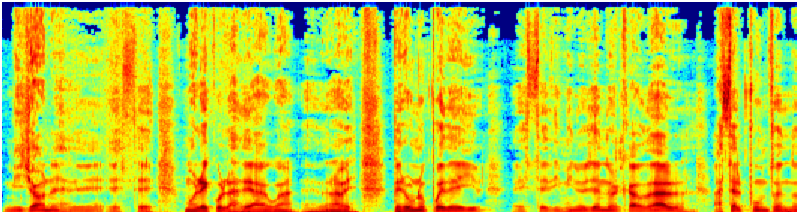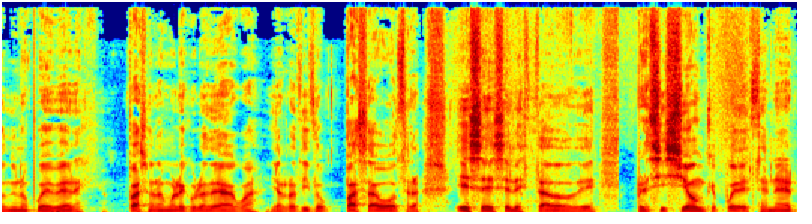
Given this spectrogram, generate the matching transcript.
millones de este, moléculas de agua eh, de una vez. Pero uno puede ir este, disminuyendo el caudal hasta el punto en donde uno puede ver pasa una molécula de agua y al ratito pasa otra. Ese es el estado de precisión que puede tener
